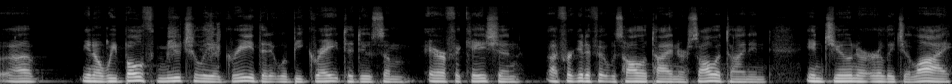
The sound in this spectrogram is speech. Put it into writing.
Uh, you know, we both mutually agreed that it would be great to do some aerification I forget if it was Holotyne or Solityne in, in June or early July.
